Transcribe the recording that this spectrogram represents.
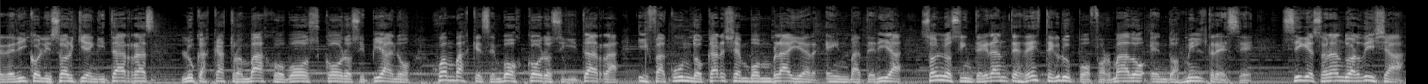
Federico Lizorqui en guitarras, Lucas Castro en bajo, voz, coros y piano, Juan Vázquez en voz, coros y guitarra y Facundo Karchenbaum Blayer en batería son los integrantes de este grupo formado en 2013. Sigue sonando Ardilla,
